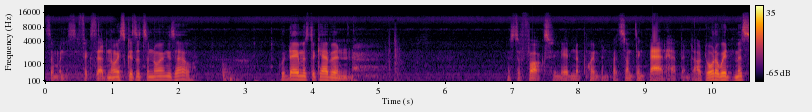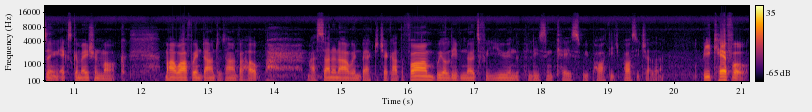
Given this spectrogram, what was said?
Someone needs to fix that noise because it's annoying as hell. Good day, Mr. Cabin. Mr. Fox, we made an appointment, but something bad happened. Our daughter went missing! Exclamation mark. My wife went down to town for help. My son and I went back to check out the farm. We'll leave notes for you and the police in case we pass each, pass each other. Be careful.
